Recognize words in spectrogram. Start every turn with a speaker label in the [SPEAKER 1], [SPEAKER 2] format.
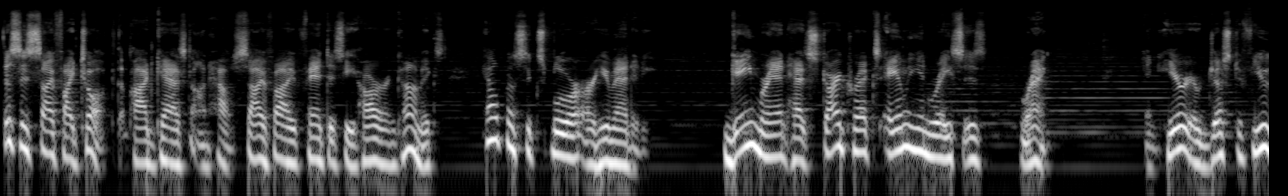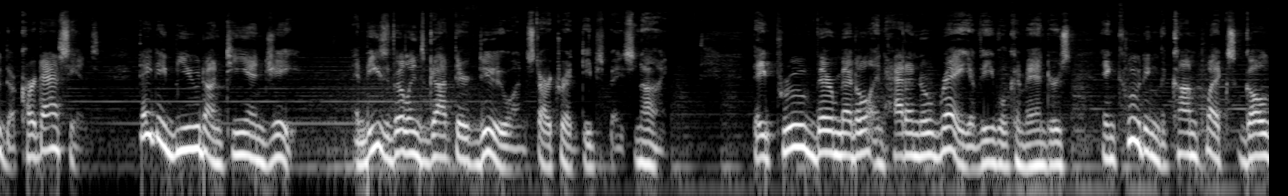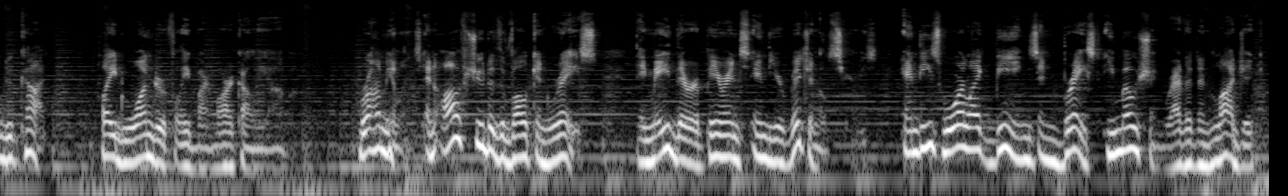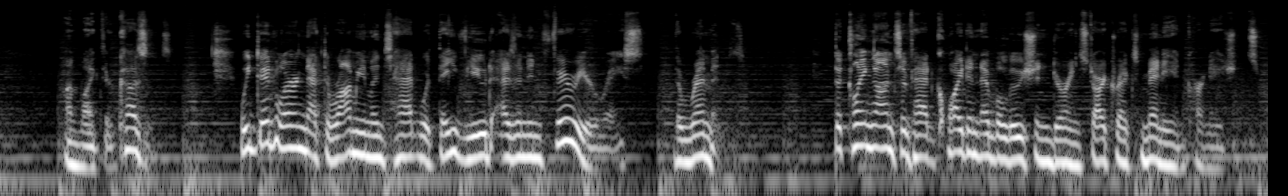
[SPEAKER 1] This is Sci Fi Talk, the podcast on how sci fi, fantasy, horror, and comics help us explore our humanity. Game Rant has Star Trek's alien races ranked. And here are just a few the Cardassians. They debuted on TNG, and these villains got their due on Star Trek Deep Space Nine. They proved their mettle and had an array of evil commanders, including the complex Gul Dukat, played wonderfully by Marc Alaimo. Romulans, an offshoot of the Vulcan race, they made their appearance in the original series, and these warlike beings embraced emotion rather than logic, unlike their cousins. We did learn that the Romulans had what they viewed as an inferior race, the Remans. The Klingons have had quite an evolution during Star Trek's many incarnations.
